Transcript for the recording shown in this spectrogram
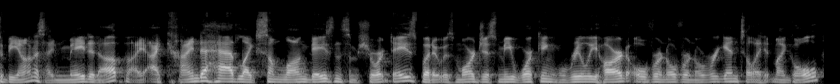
to be honest, I made it up. I, I kind of had like some long days and some short days, but it was more just me working really hard over and over and over again until I hit my goal.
